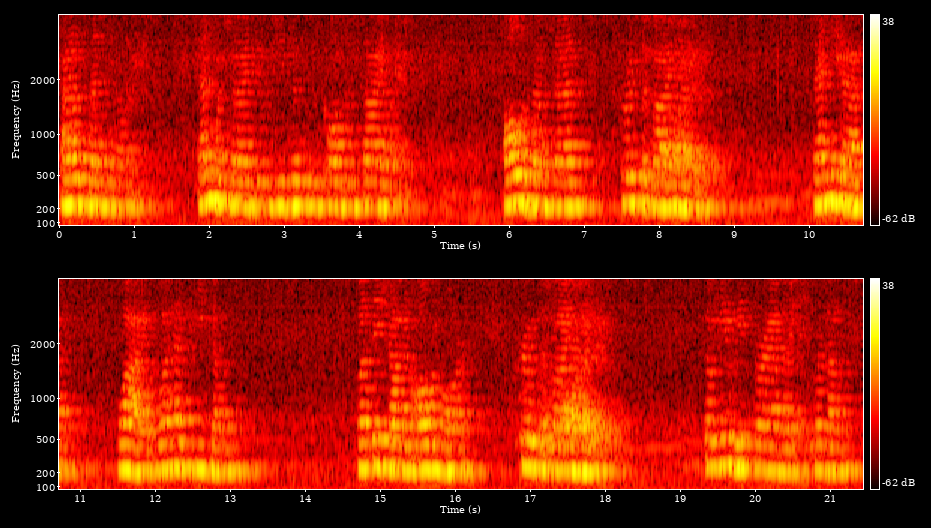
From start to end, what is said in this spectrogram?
Pilate said to them, Then what should I do with Jesus who is called the Messiah? All of them said, Crucify him. Then he asked, Why, what has he done? But they shouted all the more, Crucify him. So he released Barabbas for them.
